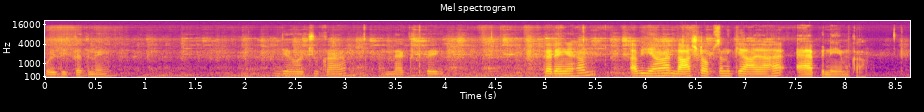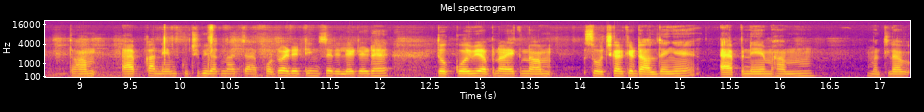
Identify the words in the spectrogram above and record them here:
कोई दिक्कत नहीं ये हो चुका है नेक्स्ट पे करेंगे हम अब यहाँ लास्ट ऑप्शन क्या आया है ऐप नेम का तो हम ऐप का नेम कुछ भी रखना चाहे फ़ोटो एडिटिंग से रिलेटेड है तो कोई भी अपना एक नाम सोच करके डाल देंगे। ऐप नेम हम मतलब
